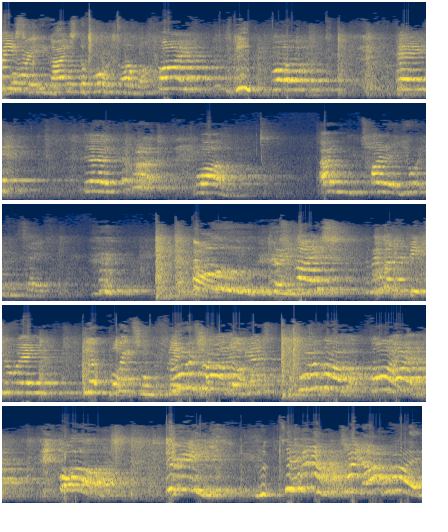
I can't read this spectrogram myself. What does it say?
basically, varieties. guys, the floor is over. Five, four, three, two, one. Um, Tyler, you're even safe. Oh. So guys, we're going to be doing bottle flip challenges. Five, four, three, two, Tyler, one.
